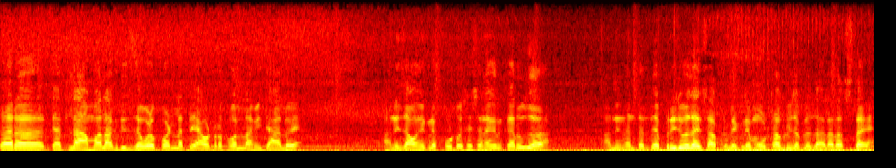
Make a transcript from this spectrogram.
तर त्यातला आम्हाला अगदी जवळ पडला त्या वॉटरफॉलला मी ते आलो आहे आणि जाऊन इकडे फोटो सेशन वगैरे करू जरा. आणि नंतर त्या ब्रिजवर जायचं आपल्याला. इकडे मोठा ब्रिज आपल्याला जायला रस्ता आहे.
